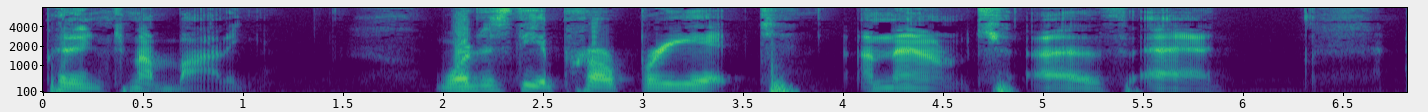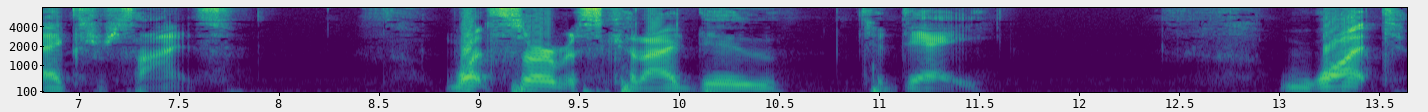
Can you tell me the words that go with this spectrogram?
put into my body? What is the appropriate amount of uh, exercise? What service could I do today? What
